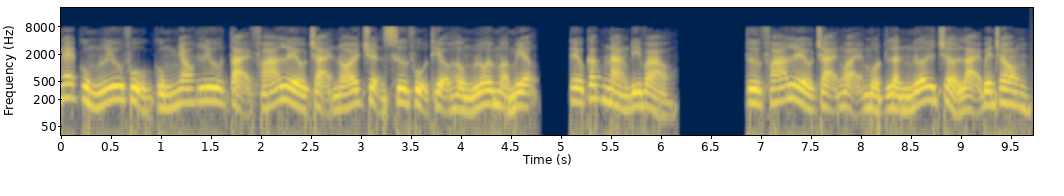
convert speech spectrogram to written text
nghe cùng lưu phụ cùng nhau lưu tại phá lều trại nói chuyện sư phụ thiệu hồng lôi mở miệng, kêu các nàng đi vào. Từ phá lều trại ngoại một lần nữa trở lại bên trong.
